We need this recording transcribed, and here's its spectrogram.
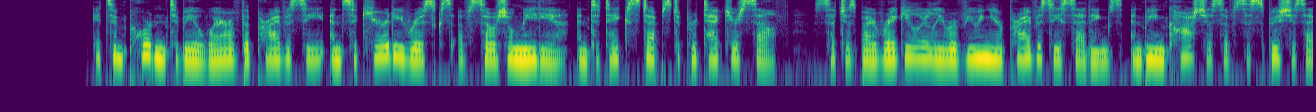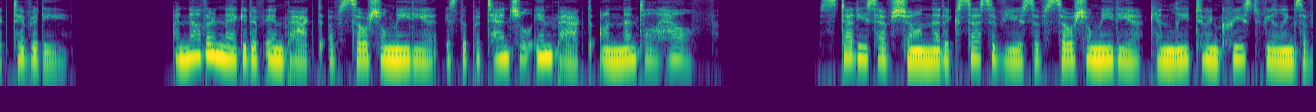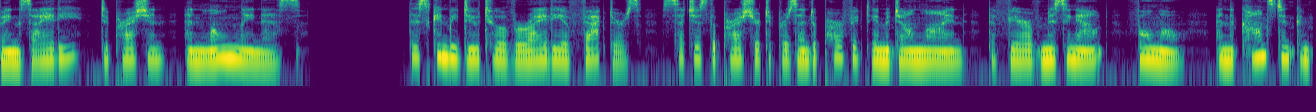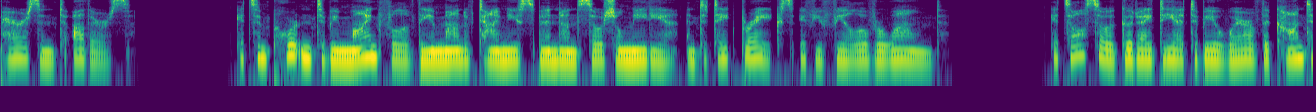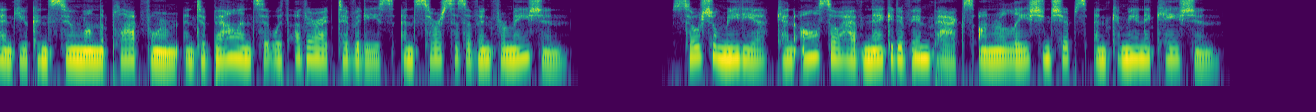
It's important to be aware of the privacy and security risks of social media and to take steps to protect yourself such as by regularly reviewing your privacy settings and being cautious of suspicious activity. Another negative impact of social media is the potential impact on mental health. Studies have shown that excessive use of social media can lead to increased feelings of anxiety, depression, and loneliness. This can be due to a variety of factors, such as the pressure to present a perfect image online, the fear of missing out, FOMO, and the constant comparison to others. It's important to be mindful of the amount of time you spend on social media and to take breaks if you feel overwhelmed. It's also a good idea to be aware of the content you consume on the platform and to balance it with other activities and sources of information. Social media can also have negative impacts on relationships and communication.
